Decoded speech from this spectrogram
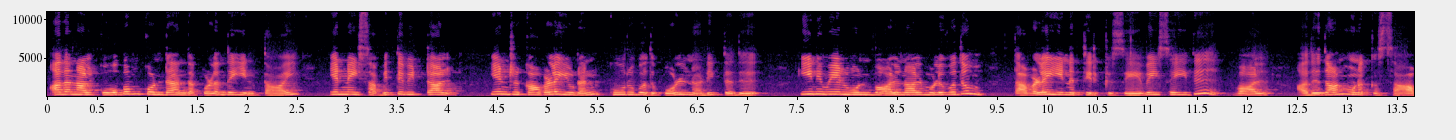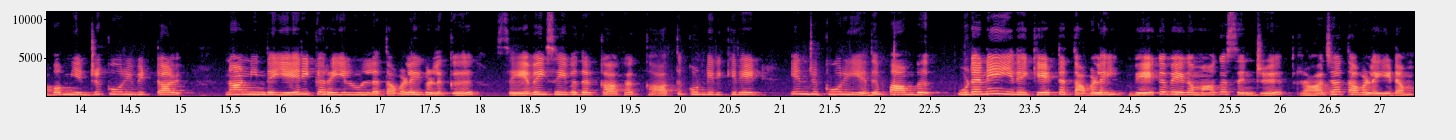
அதனால் கோபம் கொண்ட அந்த குழந்தையின் தாய் என்னை சபித்துவிட்டாள் என்று கவலையுடன் கூறுவது போல் நடித்தது. இனிமேல் உன் வாழ்நாள் முழுவதும் தவளை இனத்திற்கு சேவை செய்து வாழ். அதுதான் உனக்கு சாபம் என்று கூறிவிட்டாள். நான் இந்த ஏரிக்கரையில் உள்ள தவளைகளுக்கு சேவை செய்வதற்காக காத்து கொண்டிருக்கிறேன் என்று கூறியது பாம்பு. உடனே இதைக் கேட்ட தவளை வேக வேகமாக சென்று ராஜா தவளையிடம்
